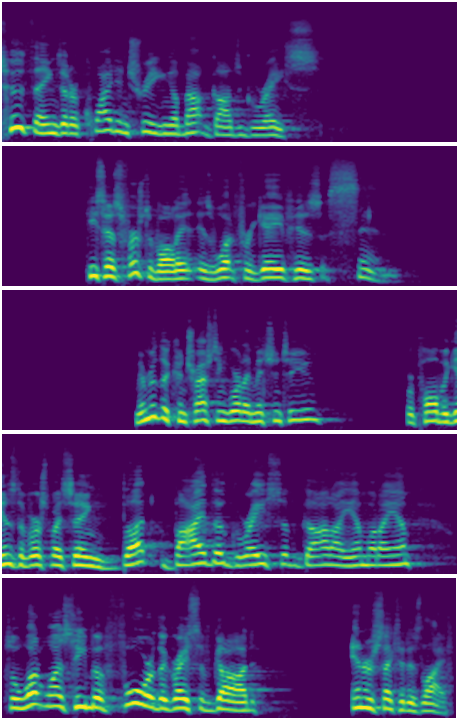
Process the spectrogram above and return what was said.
two things that are quite intriguing about God's grace. He says, first of all, it is what forgave his sin. Remember the contrasting word I mentioned to you? Where Paul begins the verse by saying, But by the grace of God I am what I am. So, what was he before the grace of God intersected his life?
